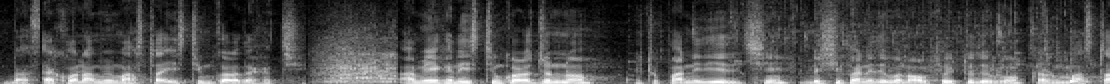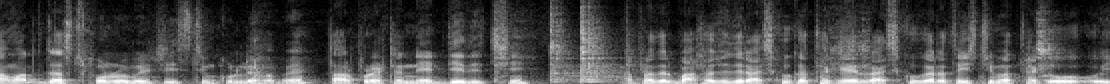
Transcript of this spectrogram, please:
বাস, এখন আমি মাছটা স্টিম করা দেখাচ্ছি। আমি এখানে স্টিম করার জন্য একটু পানি দিয়ে দিচ্ছি। বেশি পানি দেবো না, অল্প একটু দেবো। কারণ মাছটা আমার জাস্ট পনেরো মিনিট স্টিম করলে হবে। তারপর একটা নেট দিয়ে দিচ্ছি। আপনাদের বাসা যদি রাইস কুকার থাকে রাইস কুকারে তো স্টিমার থাকে ওই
